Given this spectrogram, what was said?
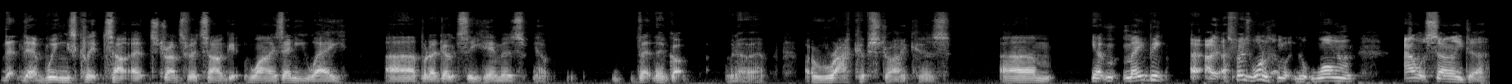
their wings clipped uh, transfer target wise anyway. Uh, but I don't see him as you know that they've got you know a, a rack of strikers. Um, yeah, maybe I, I, suppose one one outsider,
